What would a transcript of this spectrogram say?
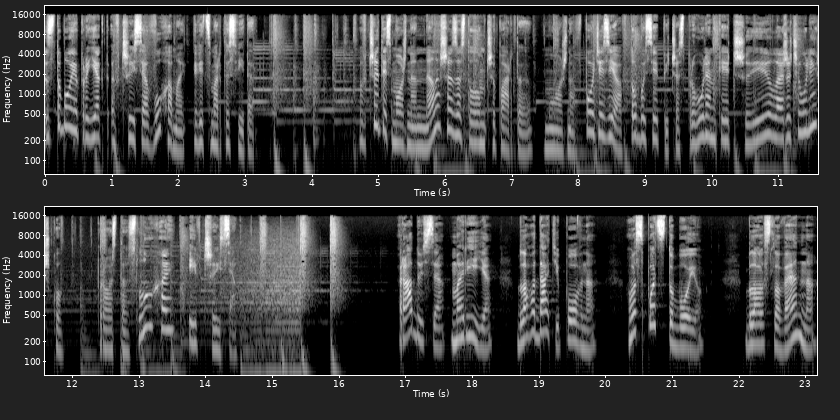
З тобою проєкт Вчися вухами від смертосвіти. Вчитись можна не лише за столом чи партою, можна в потязі, автобусі, під час прогулянки чи лежачи у ліжку. Просто слухай і вчися. Радуйся, Марія, благодаті повна, Господь з тобою, благословенна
